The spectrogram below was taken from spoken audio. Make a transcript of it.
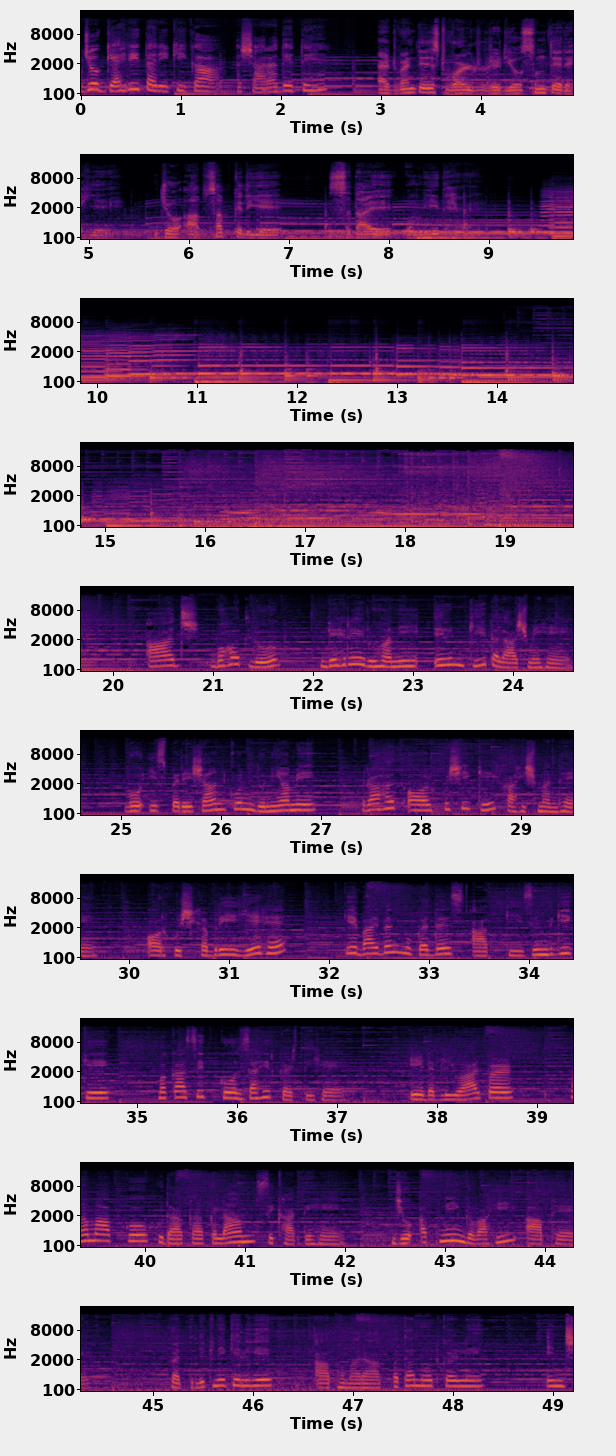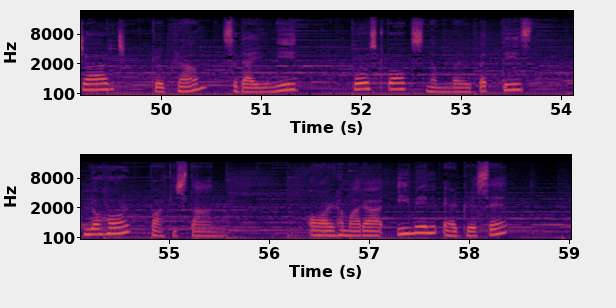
جو گہری طریقے کا اشارہ دیتے ہیں۔ ایڈوینٹسٹ ورلڈ ریڈیو سنتے رہیے جو آپ سب کے لیے صدائے امید ہے۔ آج بہت لوگ گہرے روحانی علم کی تلاش میں ہیں۔ وہ اس پریشان کن دنیا میں راحت اور خوشی کے خواہش مند ہیں۔ اور خوشخبری یہ ہے کہ بائبل مقدس آپ کی زندگی کے مقاصد کو ظاہر کرتی ہے۔ اے ڈبلیو آر پر ہم آپ کو خدا کا کلام سکھاتے ہیں، جو اپنی گواہی آپ ہے۔ خط لکھنے کے لیے آپ ہمارا پتہ نوٹ کر لیں۔ انچارج پروگرام سدائی امید، پوسٹ باکس نمبر بتیس، لاہور، پاکستان۔ اور ہمارا ای میل ایڈریس ہے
